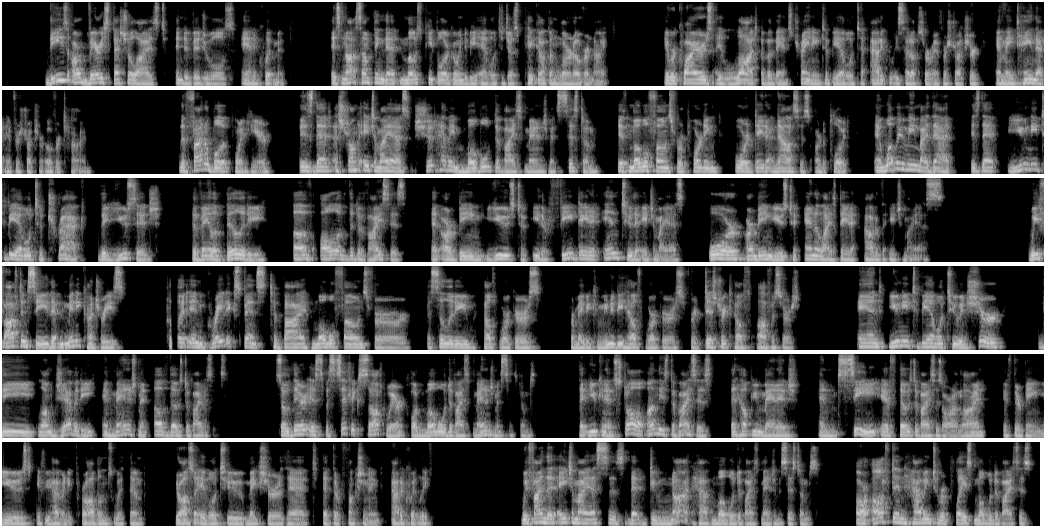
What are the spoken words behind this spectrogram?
These are very specialized individuals and equipment. It's not something that most people are going to be able to just pick up and learn overnight. It requires a lot of advanced training to be able to adequately set up server infrastructure and maintain that infrastructure over time. The final bullet point here is that a strong HMIS should have a mobile device management system if mobile phones for reporting or data analysis are deployed. And what we mean by that is that you need to be able to track the usage, the availability of all of the devices that are being used to either feed data into the HMIS or are being used to analyze data out of the HMIS. We often see that many countries put in great expense to buy mobile phones for facility health workers, for maybe community health workers, for district health officers. And you need to be able to ensure the longevity and management of those devices. So there is specific software called mobile device management systems that you can install on these devices that help you manage and see if those devices are online, if they're being used, if you have any problems with them. You're also able to make sure that, that they're functioning adequately. We find that HMISs that do not have mobile device management systems are often having to replace mobile devices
